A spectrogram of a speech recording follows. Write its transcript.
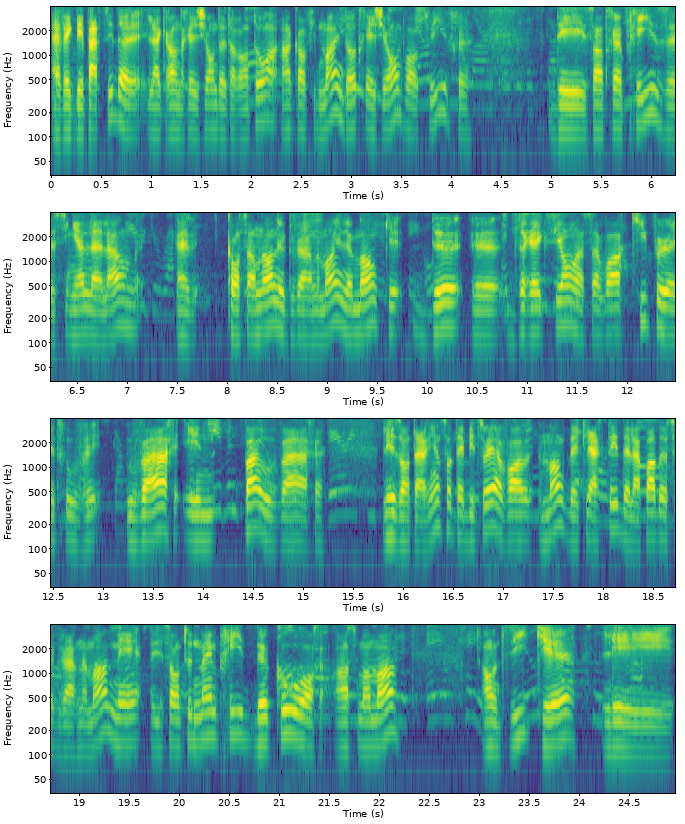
Avec des parties de la grande région de Toronto en confinement et d'autres régions vont suivre, des entreprises signalent l'alarme euh, concernant le gouvernement et le manque de euh, direction, à savoir qui peut être ouvert et pas ouvert. Les Ontariens sont habitués à avoir un manque de clarté de la part de ce gouvernement, mais ils sont tout de même pris de court en ce moment on dit que les,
